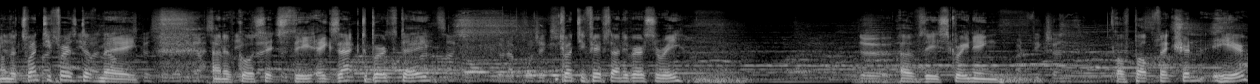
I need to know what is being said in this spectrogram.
on the 21st of May. And of course, it's the exact birthday, 50 ans de la projection 25th anniversary of the screening of Pulp Fiction here.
